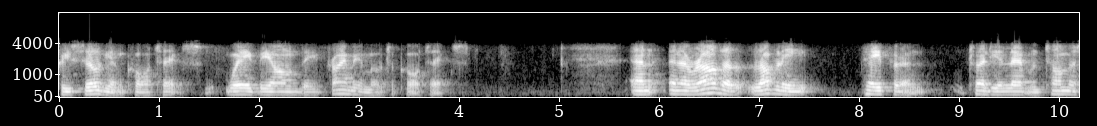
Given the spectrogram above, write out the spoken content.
presylvian cortex, way beyond the primary motor cortex. And in a rather lovely paper in 2011, Thomas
